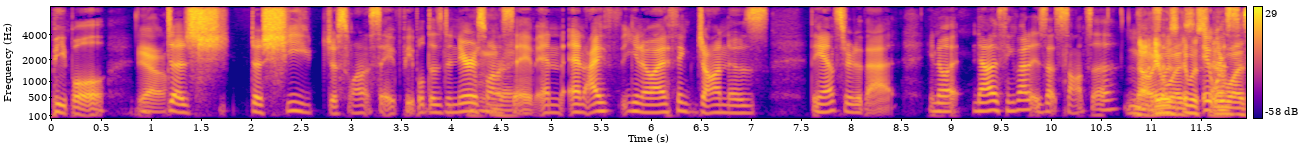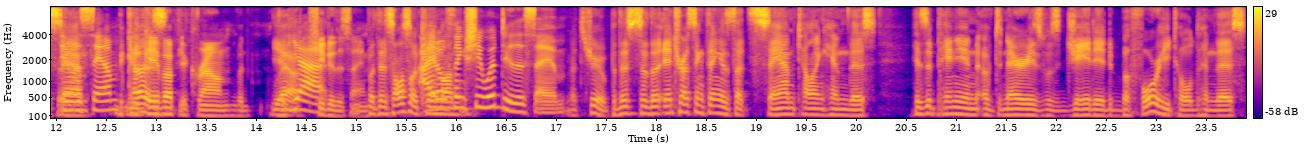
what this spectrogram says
people Yeah. does she, does she just want to save people does daenerys Mhm. want to save and and i you know i think jon knows the answer to that you know what now that i think about it is that sansa No, No, it, was, it was it Sam. was it was sam you gave up your crown. Would, Yeah. would Yeah. she do the same? But this also came i don't on, think she would do the same That's true. But this so the interesting thing is that Sam telling him this, his opinion of Daenerys was jaded before he told him this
